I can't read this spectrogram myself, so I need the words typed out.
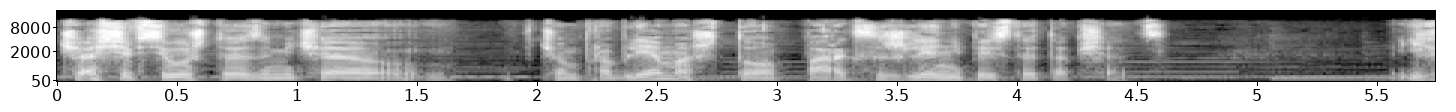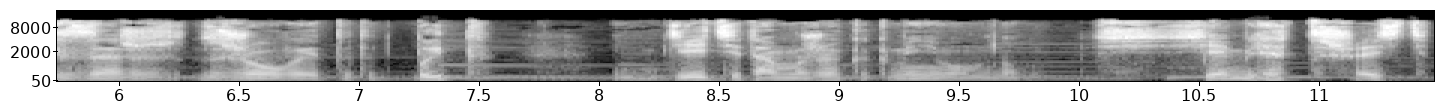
чаще всего, что я замечаю, в чем проблема, что пара, к сожалению, перестает общаться. Их зажевывает этот быт, дети там уже как минимум ну, 7 лет, 6,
